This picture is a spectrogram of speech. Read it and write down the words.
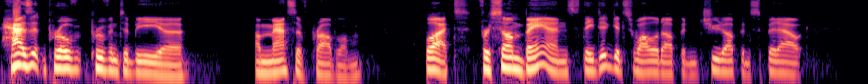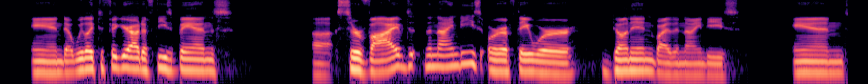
Has it prov- proven to be a, a massive problem? But for some bands, they did get swallowed up and chewed up and spit out. And uh, we like to figure out if these bands uh, survived the 90s or if they were done in by the 90s. And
